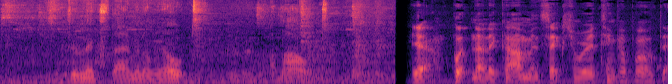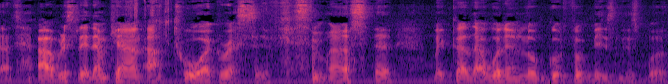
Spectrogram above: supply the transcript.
So till next time, know, we out. I'm out. Yeah, put in the comment section where you think about that. Obviously, them can't act too aggressive, because that wouldn't look good for business, but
